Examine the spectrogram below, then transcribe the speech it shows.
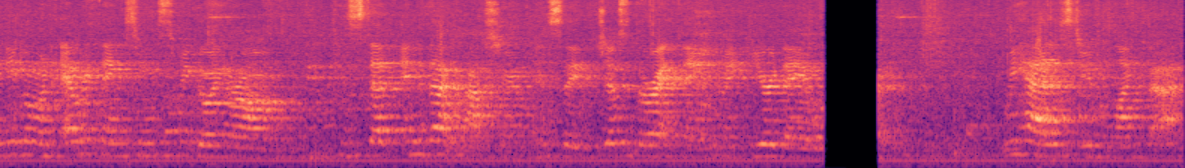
and even when everything seems to be going wrong, can step into that classroom and say just the right thing to make your day better. We had a student like that.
